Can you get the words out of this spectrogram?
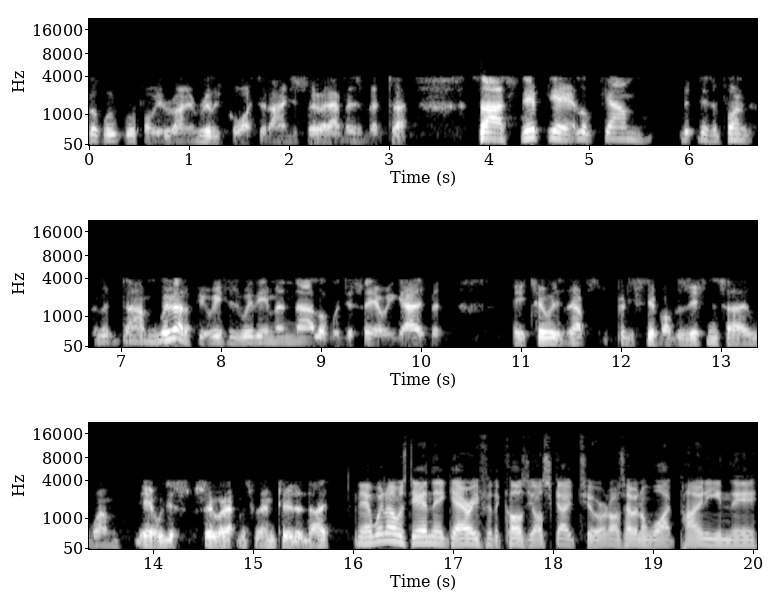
look, we'll, we'll probably run him really quiet today and just see what happens. But uh, Zar Snip, yeah, look, um, bit disappointed, but um, we've had a few issues with him, and uh, look, we'll just see how he goes. But he too is up pretty stiff opposition. So um, yeah, we'll just see what happens for them two today. Now, when I was down there, Gary, for the Kosciuszko tour, and I was having a white pony in there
